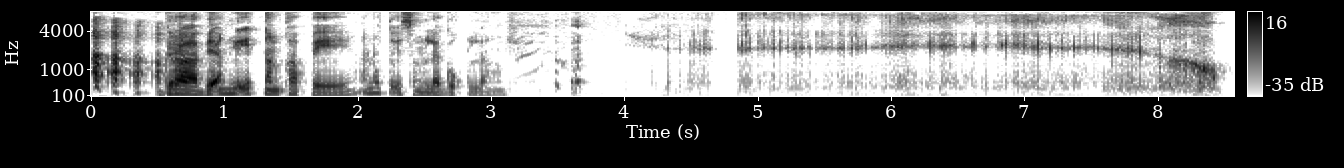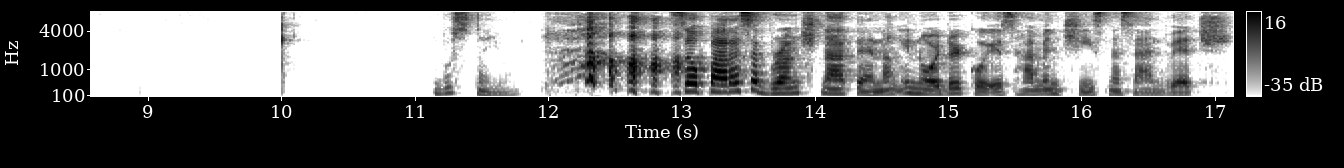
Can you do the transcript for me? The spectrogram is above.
Grabe, ang liit ng kape. Ano to, isang lagok lang. Bus na yun. so, para sa brunch natin, ang in-order ko is ham and cheese na sandwich.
